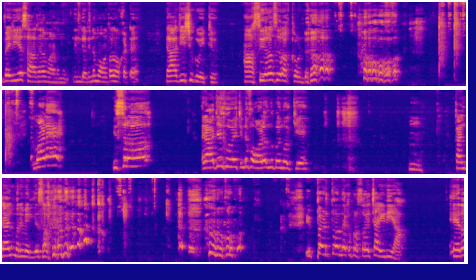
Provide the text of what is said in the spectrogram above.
വലിയ സാധനമാണെന്ന്. നിന്റെ അതിന്റെ മോന്ത നോക്കട്ടെ? രാജേഷ് കുവൈറ്റ്. ആ സീറോ സീറോ അക്കൗണ്ട് മോളെ ഇസ്രോ രാജ കുവൈറ്റിന്റെ ഫോളോ ഒന്ന് പോയി നോക്കിയേ. ഉം. കണ്ടാലും പറയും വലിയ സാധനം ഇപ്പൊ അടുത്ത് വന്നൊക്കെ പ്രസവിച്ച ഐഡിയ. ഏതോ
